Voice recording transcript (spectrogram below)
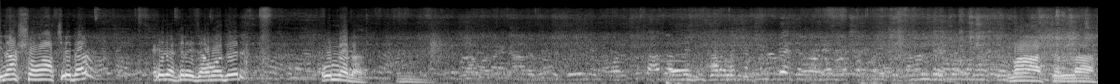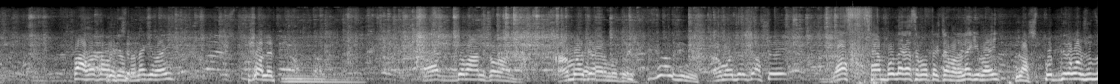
ইনার সহ আছে এটা। এই দেখেন এই যে আমাদের অন্যটা মাশাল্লাহ। পাঁচ হাজার নাকি ভাই? একদম আনকমান আমাদের মতো। জিনিস। আমাদের কাছে জাস্ট স্যাম্পল দেখাচ্ছে প্রত্যেকটা মাল নাকি ভাই? জাস্ট শুধু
